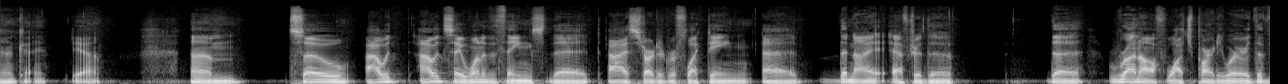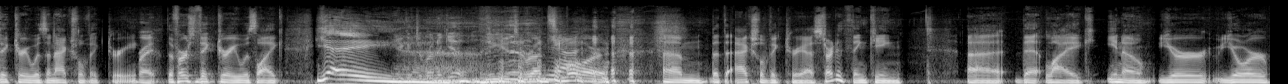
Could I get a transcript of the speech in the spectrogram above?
Okay. Yeah. Um so I would I would say one of the things that I started reflecting uh the night after the the runoff watch party where the victory was an actual victory. Right. The first victory was like, Yay! You get to run again. you get to run some more. Um, but the actual victory, I started thinking uh, that, like, you know, you're you're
